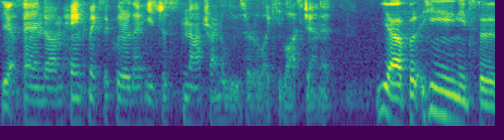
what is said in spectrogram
Yes. and um, Hank makes it clear that he's just not trying to lose her like he lost Janet. Yeah, but he needs to,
